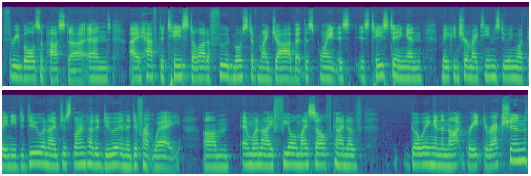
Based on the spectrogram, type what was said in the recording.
three bowls of pasta. And i have to taste a lot of food. Most of my job at this point is, is tasting and making sure my team's doing what they need to do. And i've just learned how to do it in a different way. Um, and when i feel myself kind of going in a not great direction,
